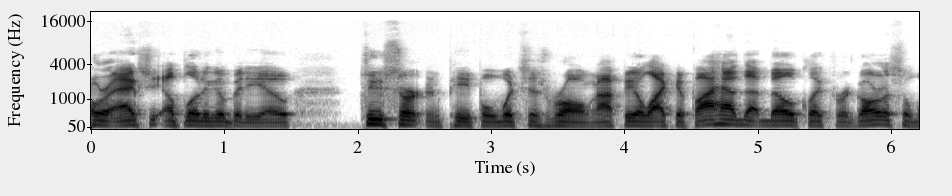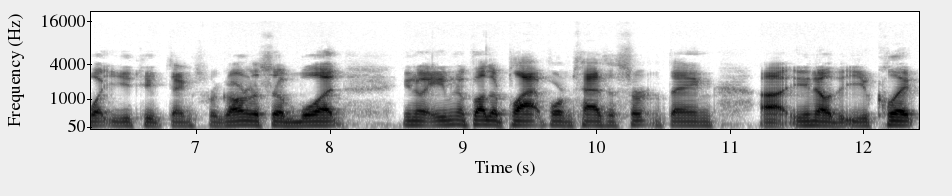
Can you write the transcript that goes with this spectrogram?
or actually uploading a video to certain people, which is wrong. I feel like if I have that bell clicked, regardless of what YouTube thinks, regardless of what, you know, even if other platforms has a certain thing, uh, you know, that you click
